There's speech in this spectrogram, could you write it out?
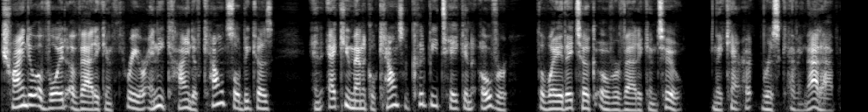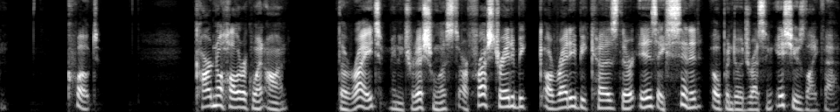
trying to avoid a Vatican III or any kind of council because an ecumenical council could be taken over the way they took over Vatican II, and they can't risk having that happen. Quote, Cardinal Hollerich went on, the right, meaning traditionalists, are frustrated be- already because there is a synod open to addressing issues like that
